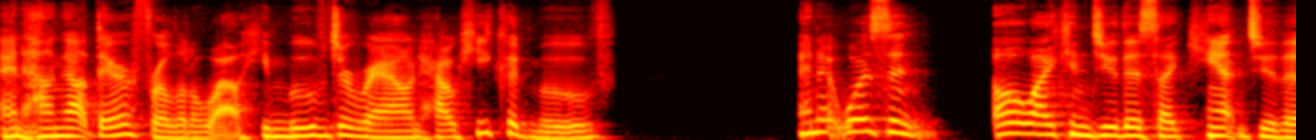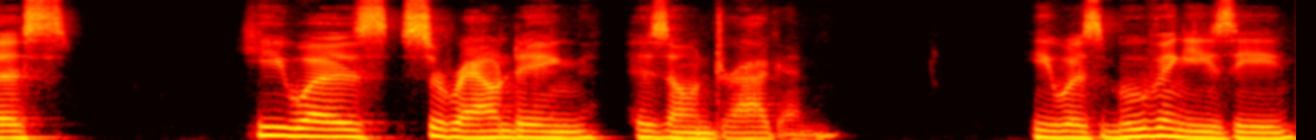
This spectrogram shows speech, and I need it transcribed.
and hung out there for a little while. He moved around how he could move. And it wasn't, oh, I can do this, I can't do this. He was surrounding his own dragon. He was moving easy,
